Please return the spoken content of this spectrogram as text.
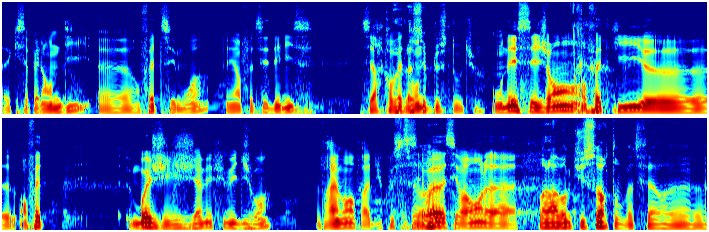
euh, qui s'appelle Andy, en fait c'est moi et en fait c'est Denis. C'est-à-dire qu'en fait Là on, c'est plus nous, tu vois. on est ces gens en fait qui, en fait, moi j'ai jamais fumé de joint. Vraiment, enfin du coup C'est c'est vrai ouais, c'est vraiment la. Bon, alors avant que tu sortes, on va te faire. euh,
